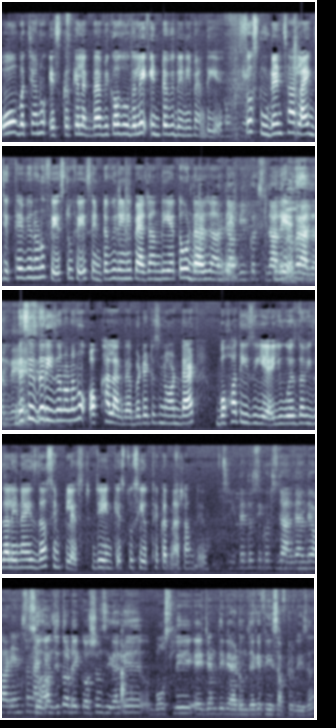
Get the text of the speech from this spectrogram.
ਉਹ ਬੱਚਿਆਂ ਨੂੰ ਇਸ ਕਰਕੇ ਲੱਗਦਾ ਹੈ ਬਿਕੋਜ਼ ਉਹਦੇ ਲਈ ਇੰਟਰਵਿਊ ਦੇਣੀ ਪੈਂਦੀ ਹੈ. ਸੋ ਸਟੂਡੈਂਟਸ ਆਰ ਲਾਈਕ ਜਿੱਥੇ ਵੀ ਉਹਨਾਂ ਨੂੰ ਫੇਸ ਟੂ ਫੇਸ ਇੰਟਰਵਿਊ ਦੇਣੀ ਪੈ ਜਾਂਦੀ ਹੈ ਤਾਂ ਉਹ ਡਰ ਜਾਂਦੇ ਪੰਜਾਬੀ ਕੁਝ ਜ਼ਿਆਦਾ ਘਬਰਾ ਜਾਂਦੇ ਦਿਸ ਇਜ਼ ਦ ਰੀਜ਼ਨ ਉਹਨਾਂ ਨੂੰ ਔਖਾ ਲੱਗਦਾ ਹੈ but it is not that ਬਹੁਤ ਈਜ਼ੀ ਹੈ ਯੂਐਸ ਦਾ ਵੀਜ਼ਾ ਲੈਣਾ ਇਜ਼ ਦਾ ਸਿੰਪਲੈਸਟ ਜੇ ਇਨ ਕੇਸ ਤੁਸੀਂ ਉੱਥੇ ਕਰਨਾ ਚਾਹੁੰਦੇ ਹੋ। ਜੀ ਤੇ ਤੁਸੀਂ ਕੁਝ ਜਾਣਦੇ ਆਂਦੇ ਆਡੀਅנס ਨੂੰ ਸੋ ਮੈਸੇਜ ਹਾਂਜੀ ਤੁਹਾਡਾ ਇੱਕ ਕੁਐਸਚਨ ਸੀਗਾ ਕਿ ਮੋਸਟਲੀ ਏਜੰਟ ਦੀ ਵੀ ਐਡ ਹੁੰਦੀ ਹੈ ਕਿ ਫੀਸ ਆਫਟਰ ਵੀਜ਼ਾ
